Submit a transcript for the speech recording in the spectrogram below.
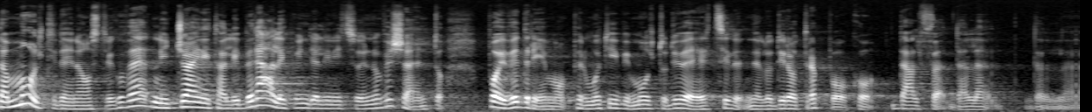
da molti dei nostri governi, già in età liberale, quindi all'inizio del Novecento, poi vedremo per motivi molto diversi, ne lo dirò tra poco, dal, dal, dal,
